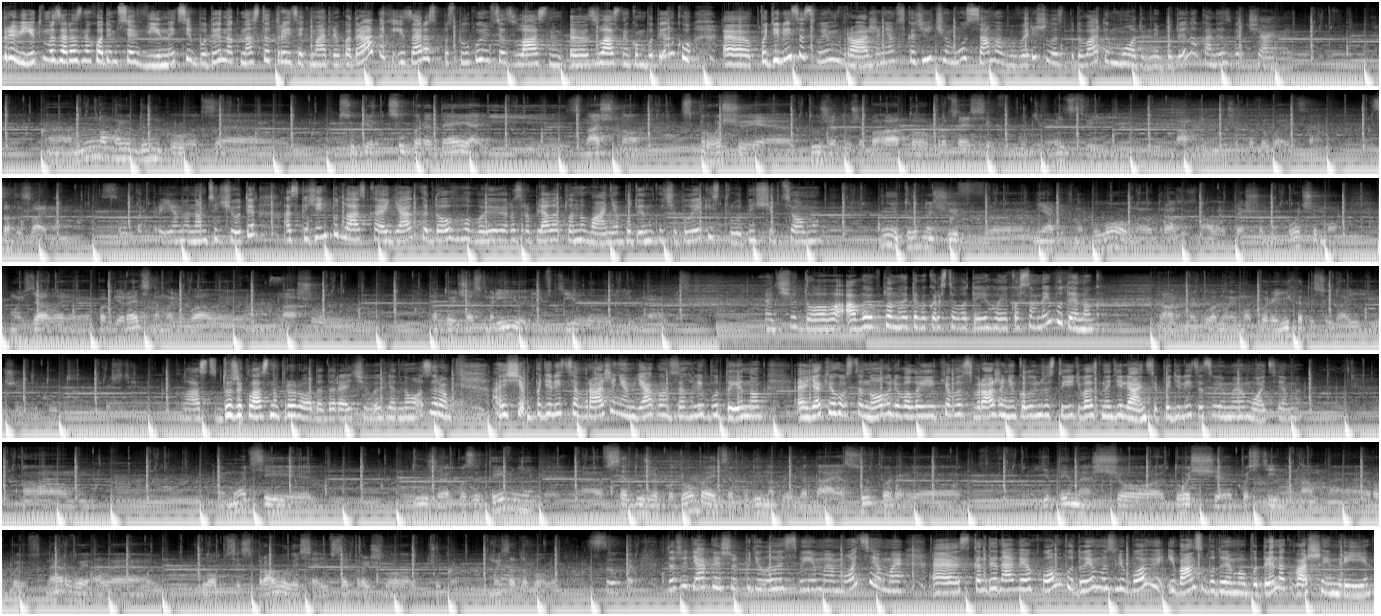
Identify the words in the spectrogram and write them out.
Всім привіт! Ми зараз знаходимося в Вінниці, будинок на 130 метрів квадратних, і зараз поспілкуємося з власним е, з власником будинку. Е, Поділіться своїм враженням. Скажіть, чому саме ви вирішили збудувати модульний будинок, а не звичайний? Е, Ну, на мою думку, це супер, супер ідея і значно спрощує дуже дуже багато процесів в будівництві, і нам він дуже подобається за дизайном. Супер, приємно нам це чути. А скажіть, будь ласка, як довго ви розробляли планування будинку? Чи були якісь труднощі в цьому? Ні, труднощів е, ніяких не було. Ми одразу знали те, що ми хочемо. Ми взяли папірець, намалювали нашу на той час мрію і втілили її в реальність. Е, Чудово. А ви плануєте використовувати його як основний будинок? Так, ми плануємо переїхати сюди і жити тут. Клас, дуже класна природа, до речі, вигляд на озеро. А ще поділіться враженням, як вам взагалі будинок, е, як його встановлювали, яке у вас враження, коли він вже стоїть у вас на ділянці. Поділіться своїми емоціями. Ем, Емоції дуже позитивні, е, все дуже подобається, будинок виглядає супер. Е, Єдине, що дощ постійно нам робив нерви, але хлопці справилися і все пройшло чудово. Ми задоволені. Супер. Дуже дякую, що поділилися своїми емоціями. Е, Скандинавія Хом будуємо з любов'ю і вам збудуємо будинок вашої мрії.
